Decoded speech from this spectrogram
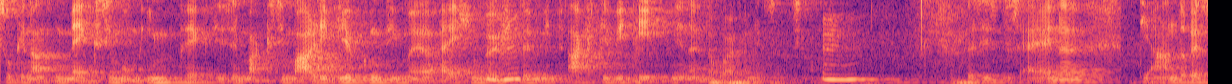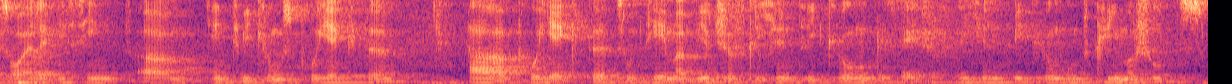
sogenannten Maximum Impact, diese maximale Wirkung, die man erreichen mhm. möchte mit Aktivitäten in einer Organisation. Mhm. Das ist das eine. Die andere Säule sind ähm, Entwicklungsprojekte, äh, Projekte zum Thema wirtschaftliche Entwicklung, gesellschaftliche Entwicklung und Klimaschutz.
